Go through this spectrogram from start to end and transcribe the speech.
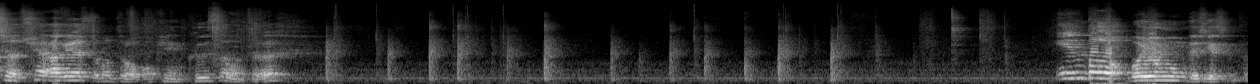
아처 최악의 서번트로 뽑힌 그 서번트 인도 모영웅 되시겠습니다.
